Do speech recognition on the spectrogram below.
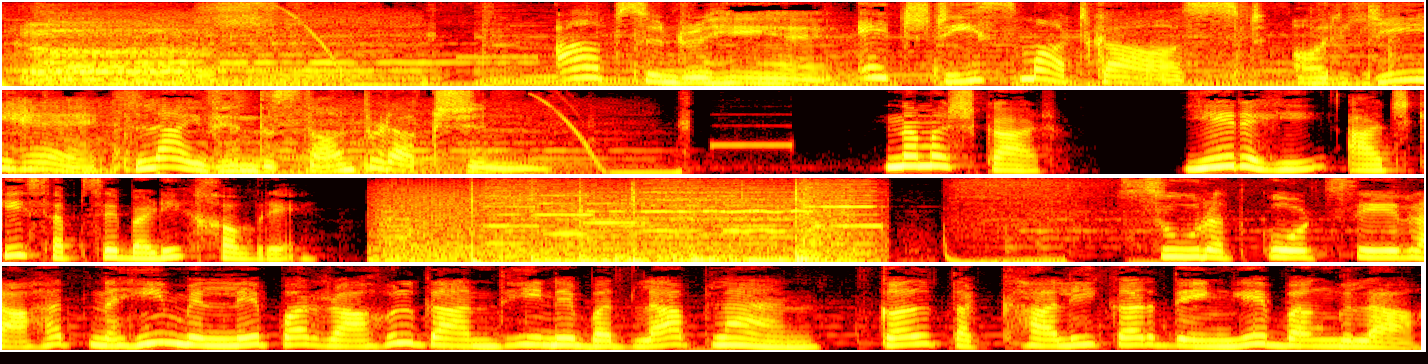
कास्ट आप सुन रहे हैं एच डी स्मार्ट कास्ट और ये है लाइव हिंदुस्तान प्रोडक्शन नमस्कार। ये रही आज की सबसे बड़ी खबरें। सूरत कोर्ट से राहत नहीं मिलने पर राहुल गांधी ने बदला प्लान कल तक खाली कर देंगे बंगला।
